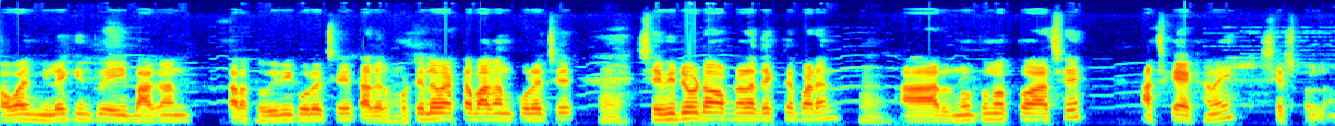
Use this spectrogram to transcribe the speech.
সবাই মিলে কিন্তু এই বাগান তারা তৈরি করেছে তাদের হোটেলেও একটা বাগান করেছে। সে ভিডিওটাও আপনারা দেখতে পারেন। আর নতুনত্ব আছে আজকে এখানেই শেষ করলাম।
